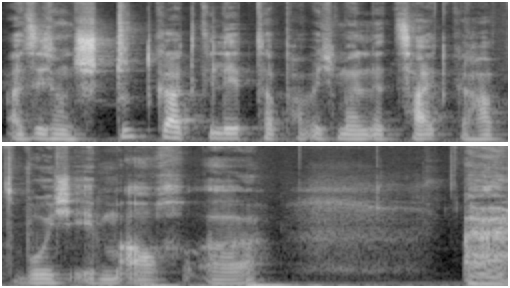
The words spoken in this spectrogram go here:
als ich in Stuttgart gelebt habe, habe ich mal eine Zeit gehabt, wo ich eben auch, äh, äh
